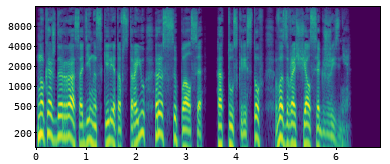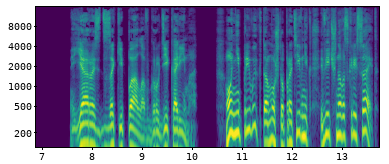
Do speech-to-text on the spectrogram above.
но каждый раз один из скелетов в строю рассыпался, а туз крестов возвращался к жизни. Ярость закипала в груди Карима. Он не привык к тому, что противник вечно воскресает.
